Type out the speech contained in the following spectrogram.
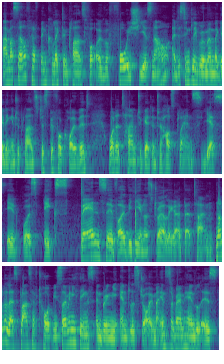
I myself have been collecting plants for over four-ish years now. I distinctly remember getting into plants just before COVID. What a time to get into houseplants. Yes, it was expensive over here in Australia at that time. Nonetheless, plants have taught me so many things and bring me endless joy. My Instagram handle is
